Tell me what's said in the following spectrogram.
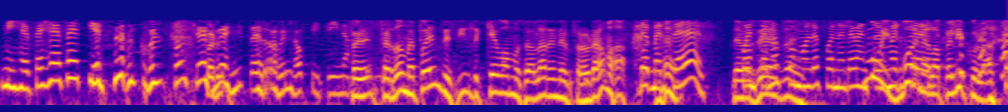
mi jefe jefe tiene la culpa que Pero- me encerró en la oficina. Per- perdón, ¿me pueden decir de qué vamos a hablar en el programa? De Mercedes. De Cuéntanos Mercedes-Benz. cómo le fue en el evento Muy de Mercedes. buena la película.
